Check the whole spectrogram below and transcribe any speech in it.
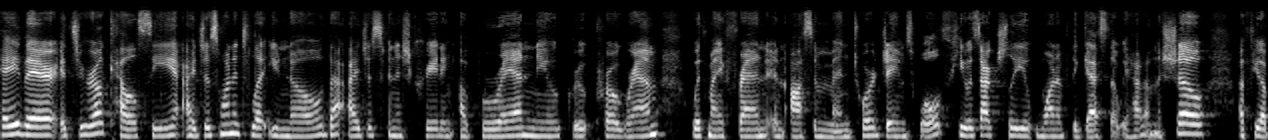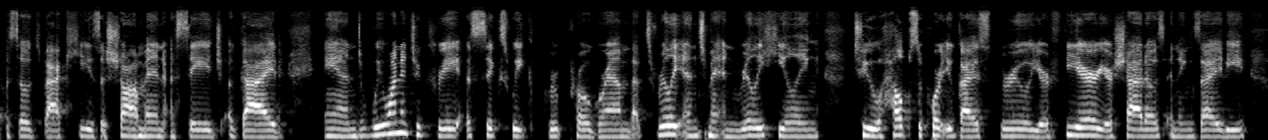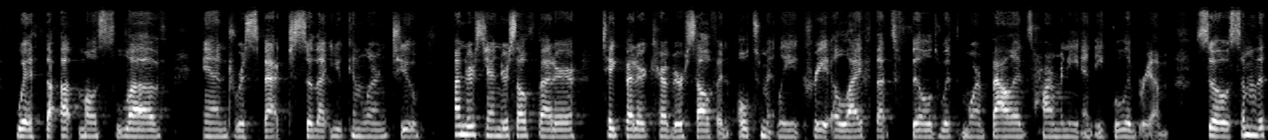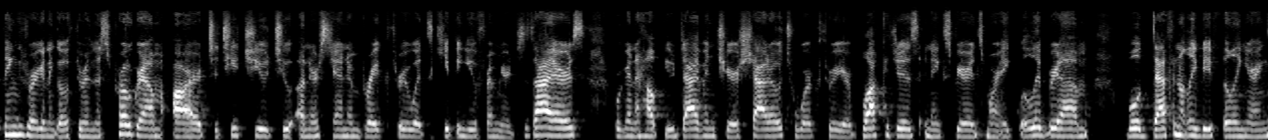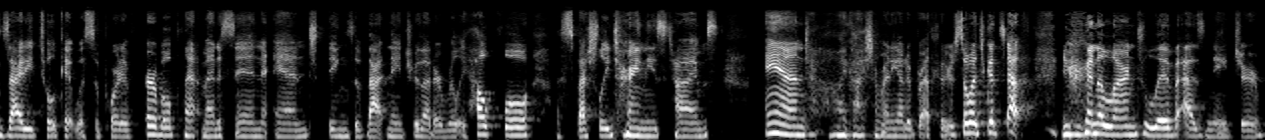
Hey there, it's your girl Kelsey. I just wanted to let you know that I just finished creating a brand new group program with my friend and awesome mentor, James Wolfe. He was actually one of the guests that we had on the show a few episodes back. He's a shaman, a sage, a guide, and we wanted to create a six week group program that's really intimate and really healing to help support you guys through your fear, your shadows, and anxiety with the utmost love and respect so that you can learn to understand yourself better, take better care of yourself, and ultimately create a life that's filled with more balance, harmony, and equilibrium. So, some of the things we're going to go through in this program are to teach you to understand and break through what's keeping you from your desires. We're going to help you dive into your shadow to work through your blockages and experience more equilibrium. We'll definitely be filling your anxiety toolkit with supportive herbal plant medicine and things of that nature that are really helpful, especially during these times. And oh my gosh, I'm running out of breath. There's so much good stuff. You're going to learn to live as nature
